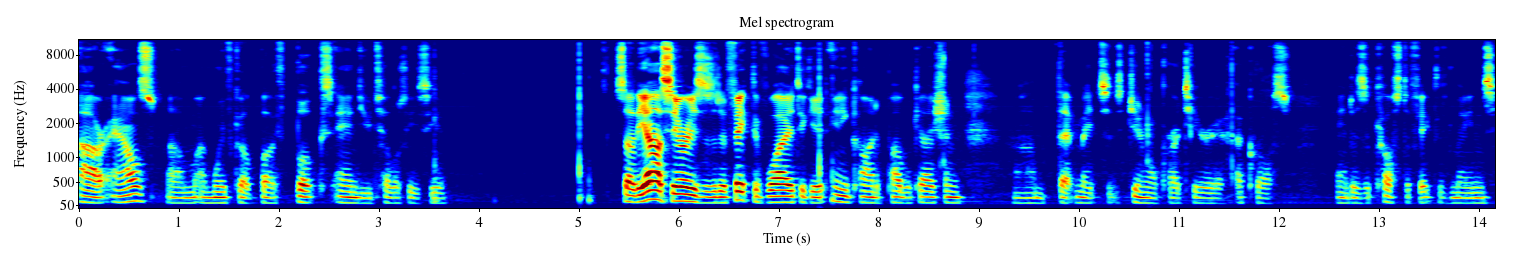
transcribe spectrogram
are ours um, and we've got both books and utilities here. So the R series is an effective way to get any kind of publication um, that meets its general criteria across and is a cost-effective means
